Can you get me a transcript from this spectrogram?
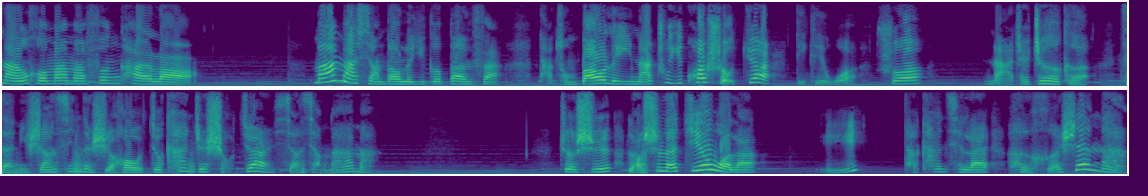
难和妈妈分开了。妈妈想到了一个办法，她从包里拿出一块手绢，递给我说：“拿着这个，在你伤心的时候，就看着手绢，想想妈妈。”这时，老师来接我了。咦，他看起来很和善呐。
